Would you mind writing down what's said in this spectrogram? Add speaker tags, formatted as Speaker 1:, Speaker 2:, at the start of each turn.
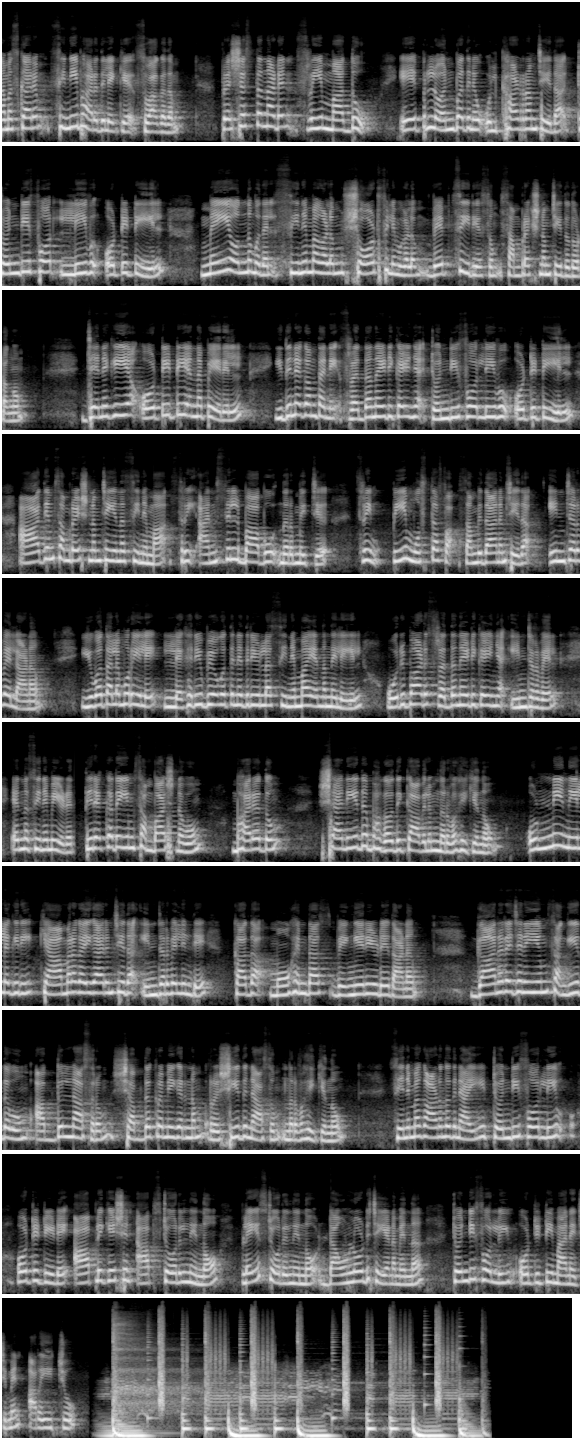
Speaker 1: നമസ്കാരം. സിനി ഭാരതിലേക്ക് സ്വാഗതം. പ്രശസ്ത നടൻ ശ്രീ മധു ഏപ്രിൽ ഒൻപതിന് ഉദ്ഘാടനം ചെയ്ത twenty four live O T ടിയിൽ മെയ് ഒന്ന് മുതൽ സിനിമകളും ഷോർട്ട് ഫിലിമുകളും വെബ് സീരീസും സംപ്രേഷണം ചെയ്തു തുടങ്ങും. ജനകീയ ഒ ടി ടി എന്ന പേരിൽ ഇതിനകം തന്നെ ശ്രദ്ധ നേടിക്കഴിഞ്ഞ twenty four live O T ടിയിൽ ആദ്യം സംപ്രേഷണം ചെയ്യുന്ന സിനിമ ശ്രീ അൻസിൽ ബാബു നിർമ്മിച്ച് ശ്രീ പി മുസ്തഫ സംവിധാനം ചെയ്ത ഇന്റർവെല്ലാണ് യുവതലമുറയിലെ ലഹരി ഉപയോഗത്തിനെതിരെയുള്ള സിനിമ എന്ന നിലയിൽ ഒരുപാട് ശ്രദ്ധ നേടിക്കഴിഞ്ഞ ഇന്റർവെൽ എന്ന സിനിമയുടെ തിരക്കഥയും സംഭാഷണവും ഭരതും ഷനീദ് ഭഗവതിക്കാവിലും നിർവഹിക്കുന്നു. ഉണ്ണി നീലഗിരി ക്യാമറ കൈകാര്യം ചെയ്ത ഇന്റർവെല്ലിന്റെ കഥ മോഹൻദാസ് വെങ്ങേരിയുടേതാണ്. ഗാനരചനയും സംഗീതവും അബ്ദുൽ നാസറും ശബ്ദക്രമീകരണം റഷീദ് നാസും നിർവഹിക്കുന്നു. സിനിമ കാണുന്നതിനായി twenty four live O T ടിയുടെ ആപ്ലിക്കേഷൻ ആപ്പ് സ്റ്റോറിൽ നിന്നോ പ്ലേ സ്റ്റോറിൽ നിന്നോ ഡൗൺലോഡ് ചെയ്യണമെന്ന് twenty four live O T T management അറിയിച്ചു.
